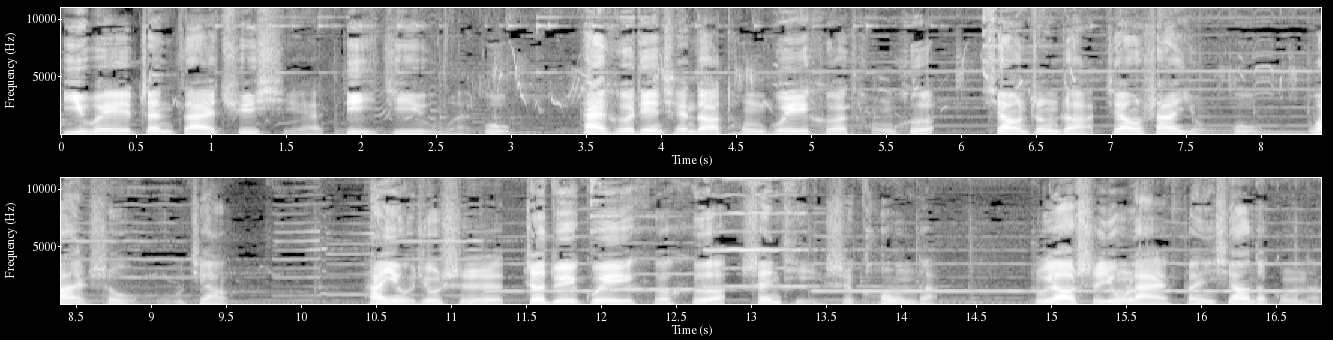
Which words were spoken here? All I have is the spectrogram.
意为镇灾驱邪、地基稳固。太和殿前的铜龟和铜鹤，象征着江山永固、万寿无疆。还有就是这对龟和鹤身体是空的。主要是用来焚香的功能，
